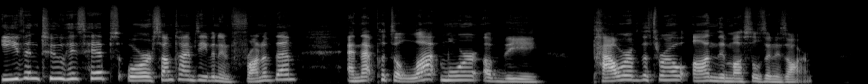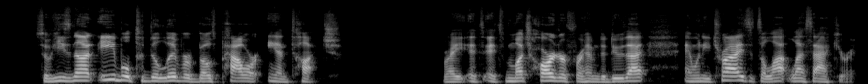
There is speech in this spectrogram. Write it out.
even to his hips or sometimes even in front of them. And that puts a lot more of the power of the throw on the muscles in his arm. So he's not able to deliver both power and touch. Right? It's it's much harder for him to do that. And when he tries, it's a lot less accurate.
